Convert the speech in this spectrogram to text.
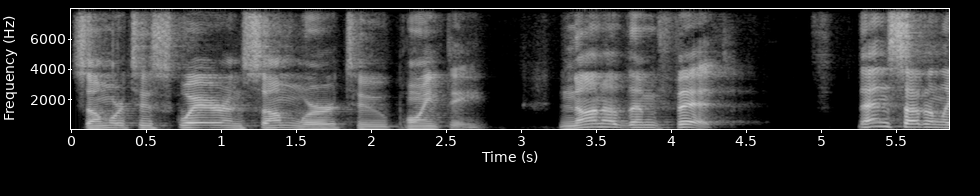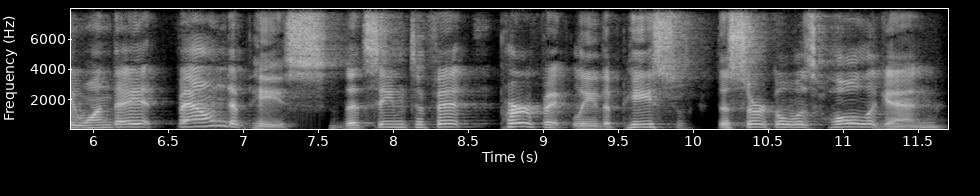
Some were too square, and some were too pointy. None of them fit. Then suddenly one day it found a piece that seemed to fit perfectly. The piece, the circle was whole again.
